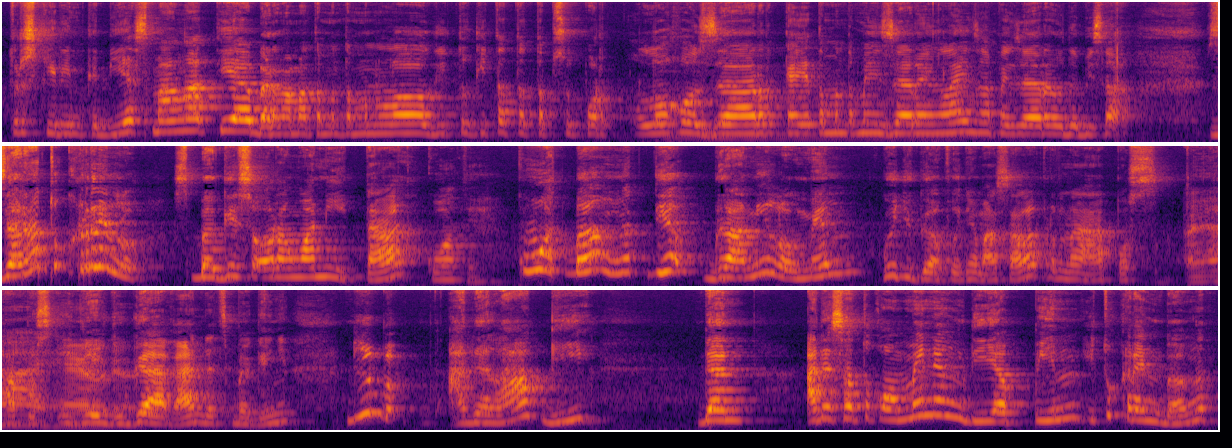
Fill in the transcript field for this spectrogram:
terus kirim ke dia semangat ya bareng sama temen-temen lo gitu. Kita tetap support lo kok Zar. Kayak teman-teman Zara yang lain sampai Zara udah bisa. Zara tuh keren loh. Sebagai seorang wanita Kuat ya? kuat banget. Dia berani loh men. Gue juga punya masalah pernah hapus Ya, hapus ya IG udah. juga kan dan sebagainya. Dia ada lagi. Dan ada satu komen yang dia pin itu keren banget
